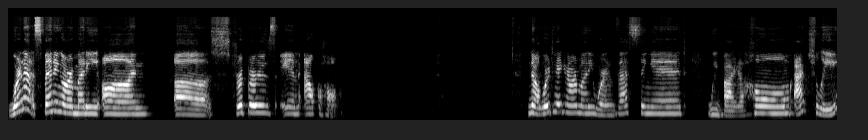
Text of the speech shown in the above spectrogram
we're not spending our money on uh, strippers and alcohol. No, we're taking our money, we're investing it, we buy a home. Actually,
